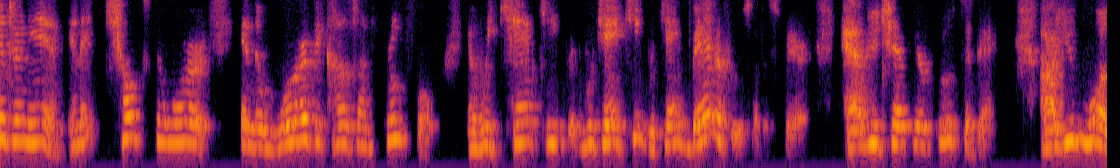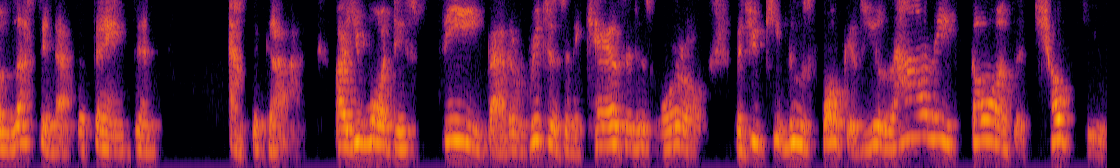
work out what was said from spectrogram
entering in and it chokes the word and the word becomes unfruitful and we can't keep it we can't keep we can't bear the fruits of the spirit. Have you checked your fruit today? Are you more lusting after things than after god? Are you more deceived by the riches and the cares of this world that you keep lose focus? You allow these thorns to choke you.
